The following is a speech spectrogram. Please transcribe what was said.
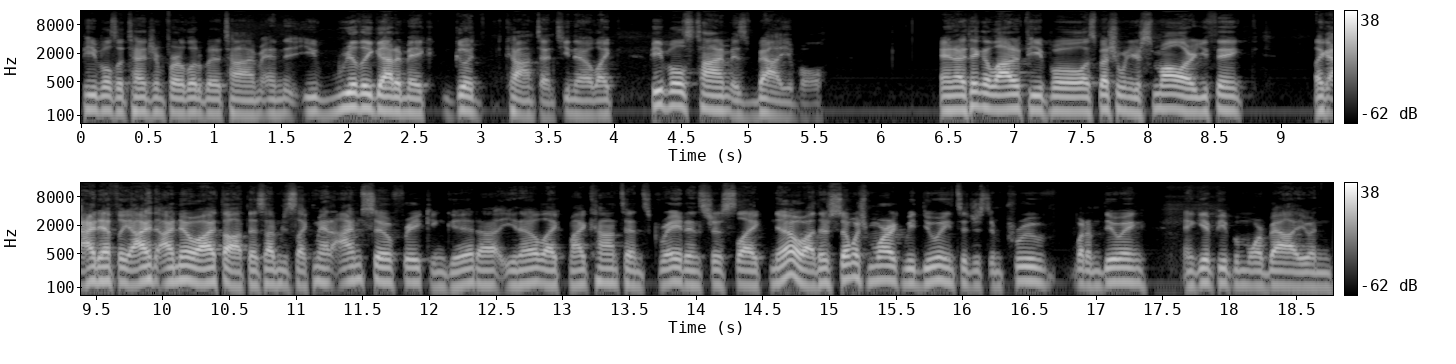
people's attention for a little bit of time, and you really got to make good content. You know, like people's time is valuable and I think a lot of people, especially when you're smaller, you think like I definitely I, I know I thought this. I'm just like, man, I'm so freaking good. Uh, you know, like my content's great. And it's just like, no, uh, there's so much more I could be doing to just improve what I'm doing and give people more value. And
